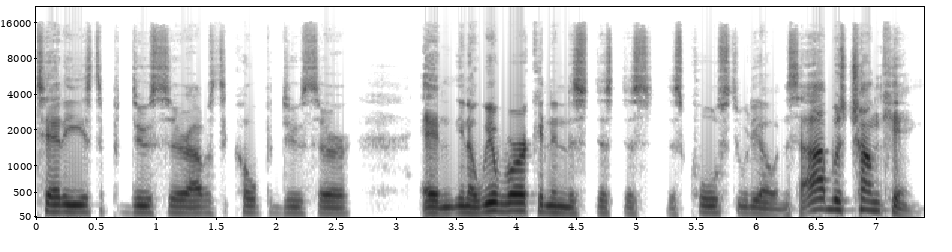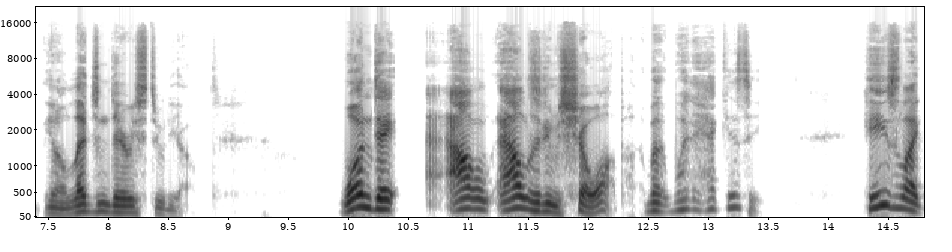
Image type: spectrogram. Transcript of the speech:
Teddy as the producer. I was the co-producer, and you know we were working in this this this this cool studio. And I was Chung King. You know, legendary studio. One day, Al Al doesn't even show up. But where the heck is he? He's like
